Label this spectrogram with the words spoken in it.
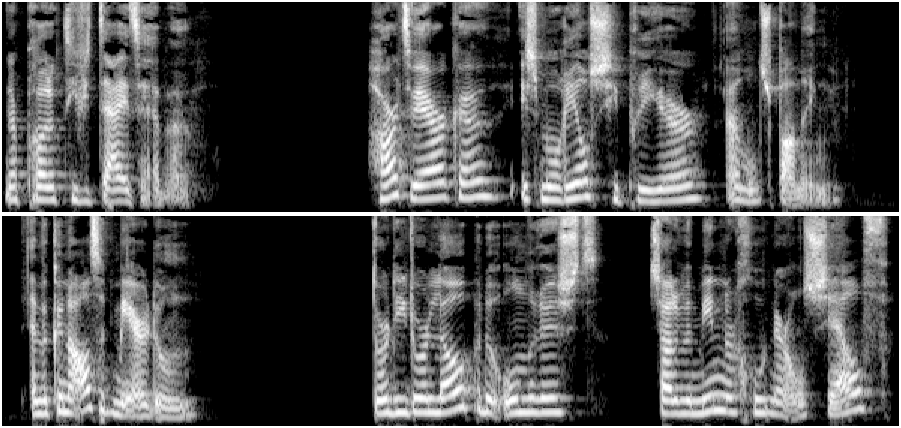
naar productiviteit hebben. Hard werken is moreel superieur aan ontspanning. En we kunnen altijd meer doen. Door die doorlopende onrust zouden we minder goed naar onszelf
